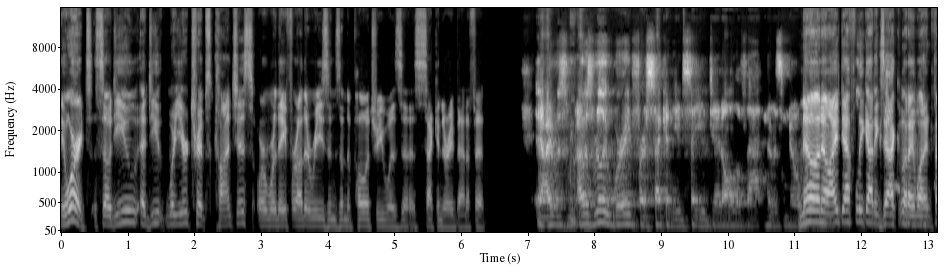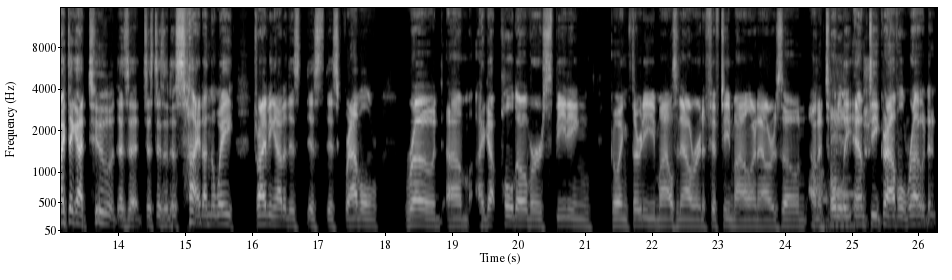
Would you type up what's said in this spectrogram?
it worked. So do you uh, do you were your trips conscious or were they for other reasons and the poetry was a secondary benefit? Yeah, I was I was really worried for a second you'd say you did all of that and there was no No, no, I definitely got exactly what I wanted. In fact, I got two as a just as an aside on the way driving out of this this this gravel road. Um, I got pulled over speeding going 30 miles an hour in a 15 mile an hour zone on oh, a totally man. empty gravel road and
